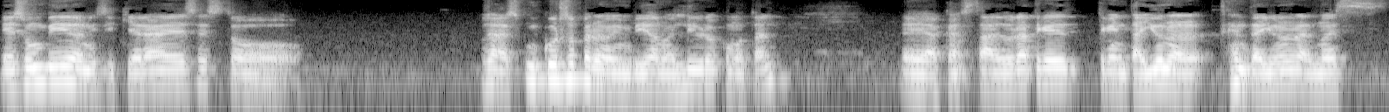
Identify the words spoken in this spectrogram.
Es un video, ni siquiera es esto. O sea, es un curso, pero en video, no es libro como tal. Eh, acá está, dura 31, 31 horas, no es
